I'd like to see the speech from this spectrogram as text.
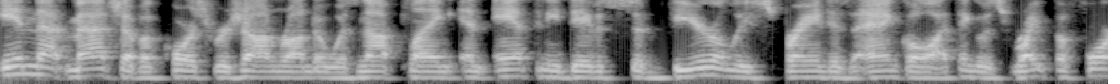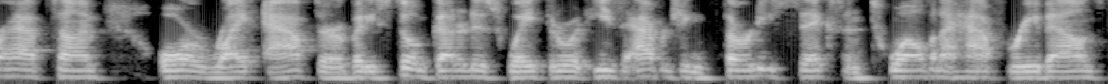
In that matchup, of course, Rajon Rondo was not playing, and Anthony Davis severely sprained his ankle. I think it was right before halftime or right after, but he still gutted his way through it. He's averaging 36 and 12 and a half rebounds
